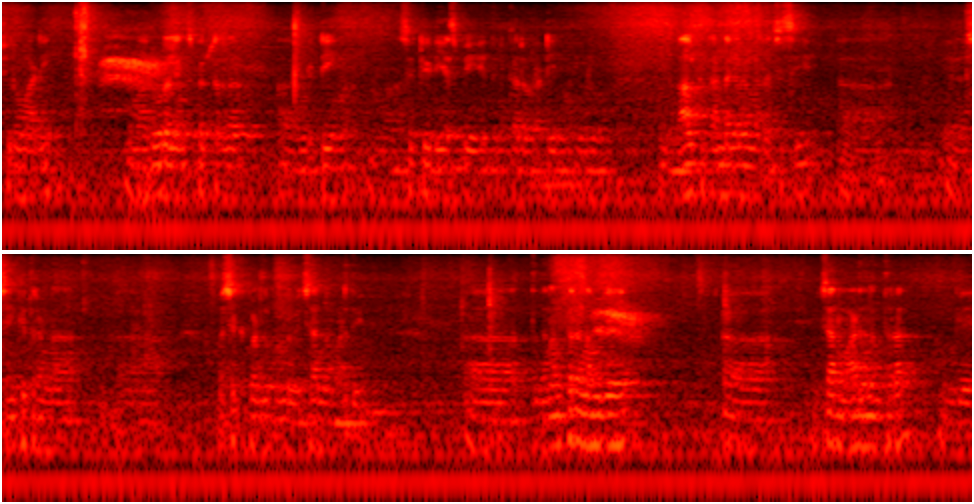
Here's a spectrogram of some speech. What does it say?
ಶುರು ಮಾಡಿ. ನಮ್ಮ rural inspector team city D S P Dinakar ಅವರ ಟೀಮ್, ಇವರು ಒಂದು ನಾಲ್ಕು ತಂಡಗಳನ್ನು ರಚಿಸಿ ಶಂಕಿತರನ್ನು ವಶಕ್ಕೆ ಪಡೆದುಕೊಂಡು ವಿಚಾರಣೆ ಮಾಡಿದ್ವಿ. ತದನಂತರ ನಮಗೆ ವಿಚಾರ ಮಾಡಿದ ನಂತರ ನಮಗೆ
